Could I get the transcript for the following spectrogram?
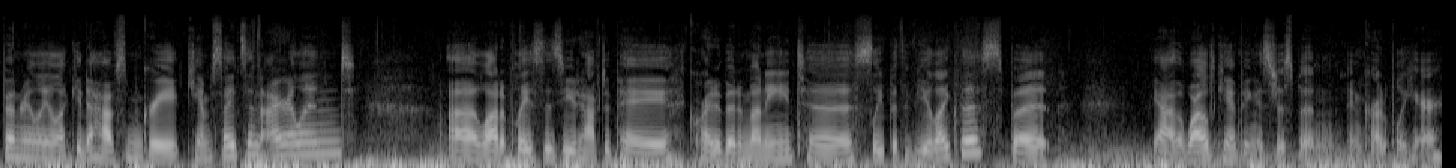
We've been really lucky to have some great campsites in Ireland. Uh, a lot of places you'd have to pay quite a bit of money to sleep with a view like this, but yeah, the wild camping has just been incredible here.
